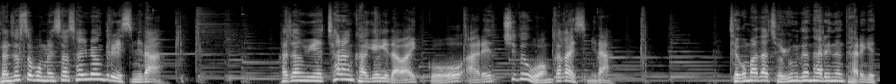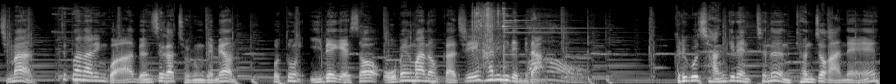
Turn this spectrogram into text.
견적서 보면서 설명드리겠습니다. 가장 위에 차량 가격이 나와 있고 아래 취득 원가가 있습니다. 재고마다 적용된 할인은 다르겠지만 특판 할인과 면세가 적용되면 보통 200에서 500만 원까지 할인이 됩니다. 그리고 장기 렌트는 견적 안에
